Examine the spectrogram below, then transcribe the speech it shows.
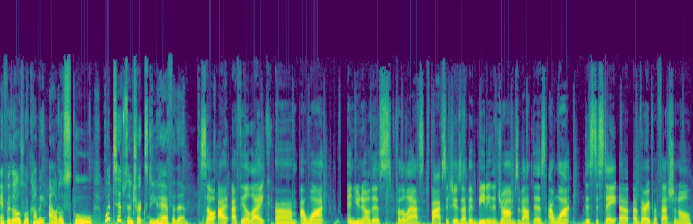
and for those who are coming out of school, what tips and tricks do you have for them? So I, I feel like um, I want, and you know this for the last five, six years, I've been beating the drums about this. I want this to stay a, a very professional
